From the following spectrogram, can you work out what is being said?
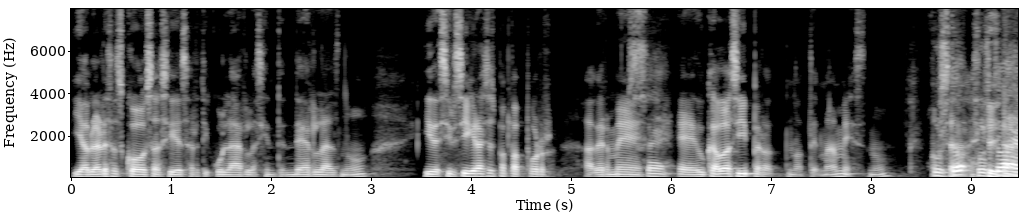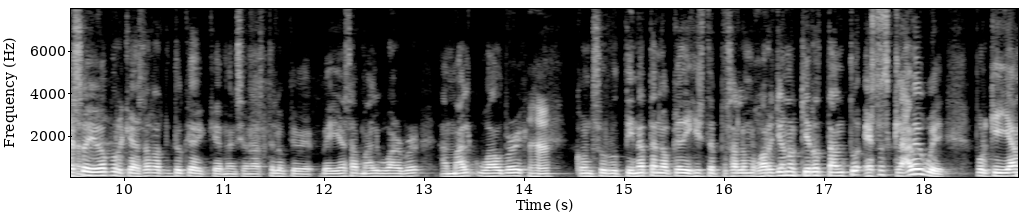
y, hablar esas cosas y desarticularlas y entenderlas, ¿no? Y decir, sí, gracias papá por haberme educado así, pero no te mames, ¿no? Justo, justo a eso iba porque hace ratito que, mencionaste lo que veías a Mal Wahlberg, a Mal Wahlberg con su rutina tan lo que dijiste, pues a lo mejor yo no quiero tanto. Eso es clave, güey, porque ya,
